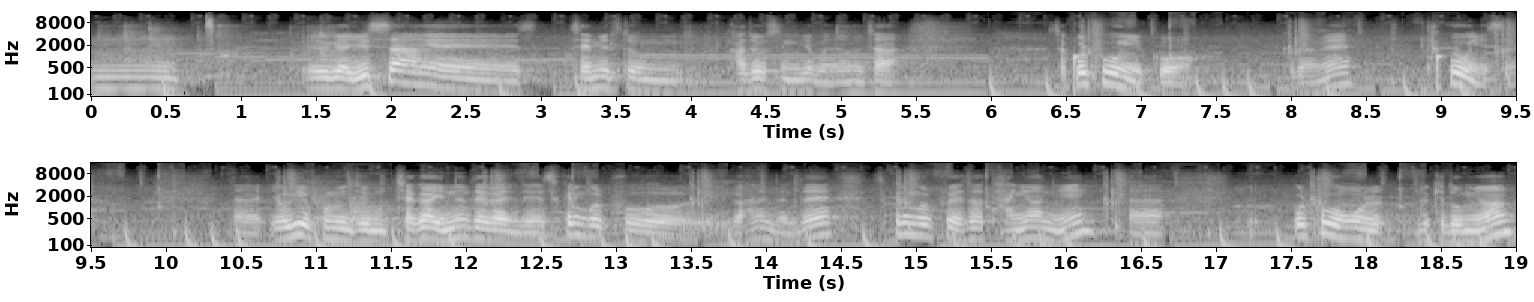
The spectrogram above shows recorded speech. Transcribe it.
음, 일상의 재미를 좀 가져올 수 있는 게 뭐냐면 자, 자 골프공이 있고 그 다음에 탁구공이 있어요. 자, 여기 보면 지금 제가 있는 데가 이제 스크린 골프 이거 하는 데인데 스크린 골프에서 당연히 자, 골프공을 이렇게 놓으면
